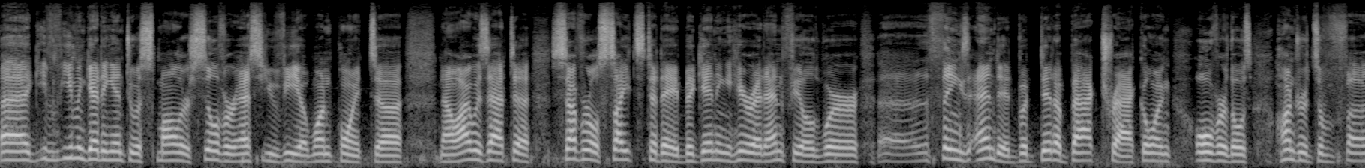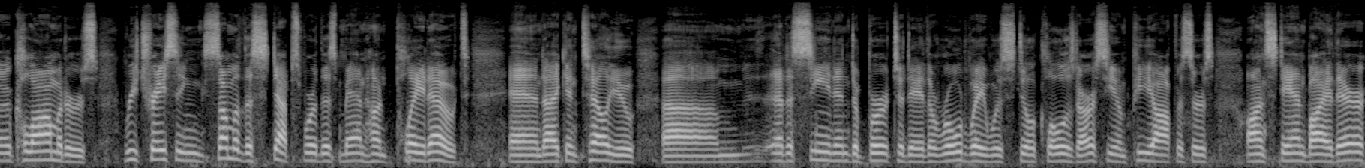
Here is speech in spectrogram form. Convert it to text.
uh, even getting into a smaller silver SUV at one point. Uh, now, I was at uh, several sites today, beginning here at Enfield, where uh, things ended, but did a backtrack going over those hundreds of uh, kilometers, retracing some of the steps where this manhunt played out. And I can tell you, um, at a scene in Debert today, the roadway was still closed. RCMP officers on standby there.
